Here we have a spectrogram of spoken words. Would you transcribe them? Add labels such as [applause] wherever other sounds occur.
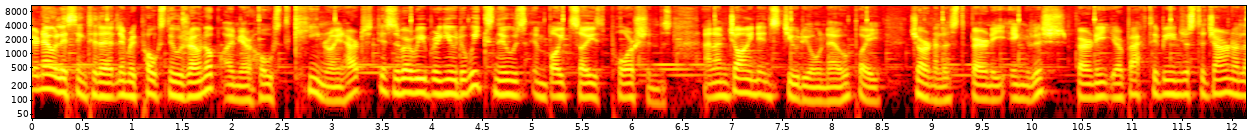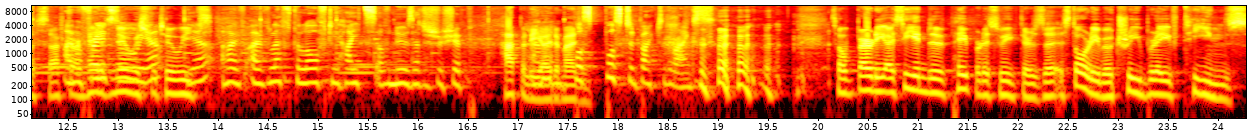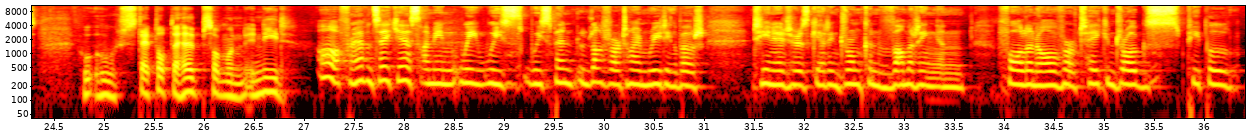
You're now listening to the Limerick Post News Roundup. I'm your host, Cian Reinhardt. This is where we bring you the week's news in bite sized portions. And I'm joined in studio now by journalist Bernie English. Bernie, you're back to being just a journalist after I'm head of news so, yeah, for two weeks. Yeah, I've, I've left the lofty heights of news editorship. Happily, I'd I'm imagine. bus- busted back to the ranks. [laughs] [laughs] So, Bernie, I see in the paper this week there's a, a story about three brave teens who, who stepped up to help someone in need. Oh, for heaven's sake, yes. I mean, we, we, we spent a lot of our time reading about teenagers getting drunk and vomiting and falling over, taking drugs, people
